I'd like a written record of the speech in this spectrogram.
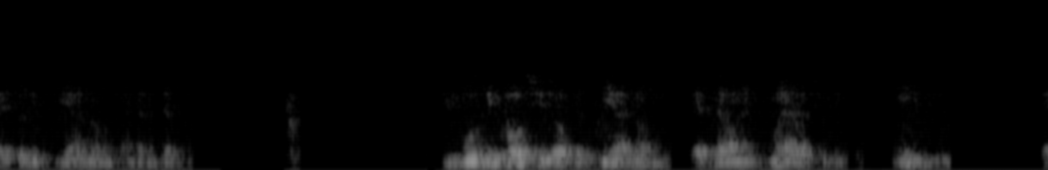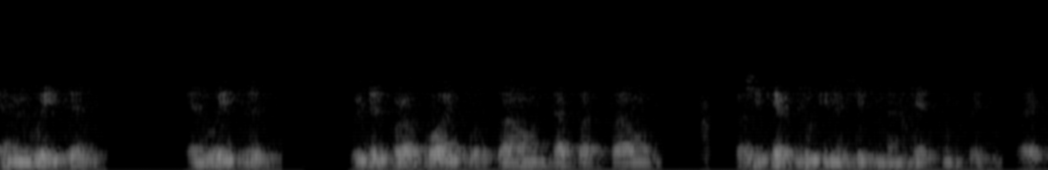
next to the piano and unjust. She pulled the gold sheet off the piano, sat down and smiled as she me. And we waited and waited, waited for a voice or sound, dapper sound, but she kept looking and shaking her head from side to side,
